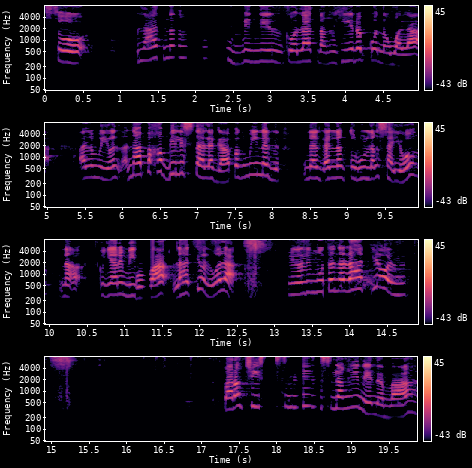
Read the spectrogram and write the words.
So, lahat ng binil ko, lahat ng hirap ko nawala. Alam mo yun, napakabilis talaga. Pag may nag, nag, ano, nagturo lang sa'yo, na, kunyari may wa, lahat yun, wala. Pinalimutan na lahat yun. Parang chismis lang yun eh, diba?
